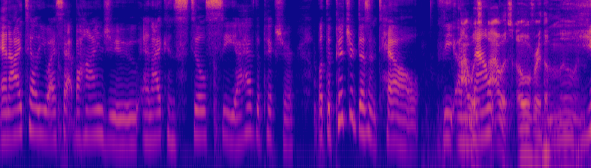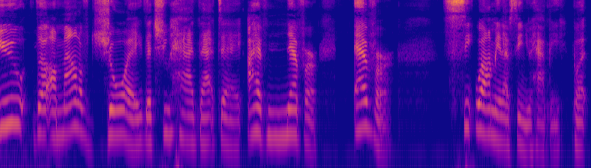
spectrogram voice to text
And I tell you, I sat behind you and I can still see, I have the picture, but the picture doesn't tell the I was amount I was over the moon. you the amount of joy that you had that day i have never ever seen well i mean i've seen you happy but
